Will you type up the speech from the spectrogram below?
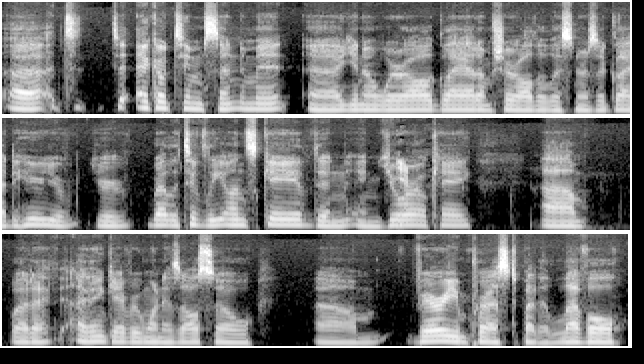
Uh, t- to echo Tim's sentiment, uh, you know, we're all glad. I'm sure all the listeners are glad to hear you're you're relatively unscathed and and you're Yeah. okay. Um, but I I think everyone is also um, very impressed by the level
